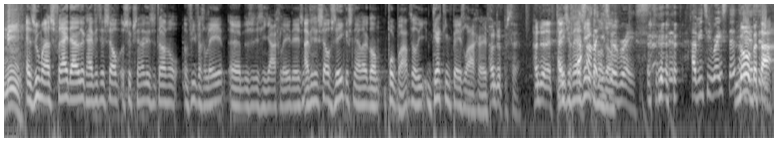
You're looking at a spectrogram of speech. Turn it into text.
Me. En Zuma is vrij duidelijk. Hij vindt zichzelf een stuk sneller. Dit is trouwens al een FIFA geleden. Ehm, dus het is een jaar geleden deze. Hij vindt zichzelf zeker sneller dan Pogba. Terwijl hij 13 pace lager heeft. 100%. 110. Hij is er vrij zeker van zelf. have raced. have you two raced then? No, but. I,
